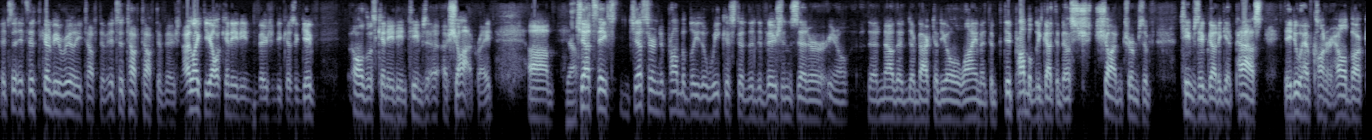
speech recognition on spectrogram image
It's a, it's it's going to be really tough. To, it's a tough, tough division. I like the All Canadian division because it gave all those Canadian teams a, a shot, right? Um, yeah. Jets, they Jets are probably the weakest of the divisions that are, you know, that now that they're back to the old alignment, they probably got the best sh- shot in terms of teams they've got to get past. They do have Connor Hellebuyck.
